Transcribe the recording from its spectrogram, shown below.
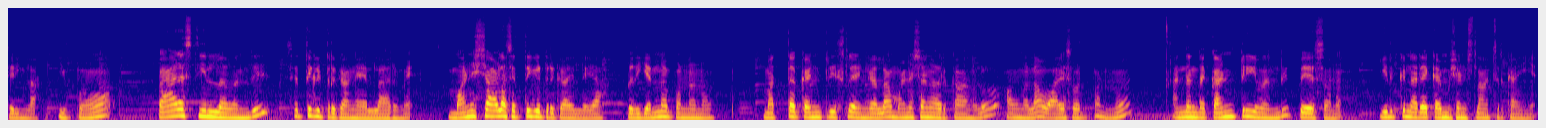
சரிங்களா? இப்போ பேலஸ்தீனில் வந்து செத்துக்கிட்டு இருக்காங்க எல்லாருமே. மனுஷால செத்துக்கிட்டு இருக்கா இல்லையா? இப்போ இதுக்கு என்ன பண்ணணும்? மற்ற கண்ட்ரீஸில் எங்கெல்லாம் மனுஷங்க இருக்காங்களோ அவங்கெல்லாம் வாய்ஸ் அவுட் பண்ணணும். அந்தந்த கண்ட்ரி வந்து பேசணும். இதுக்கு நிறைய கமிஷன்ஸ்லாம் வச்சுருக்காங்க.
